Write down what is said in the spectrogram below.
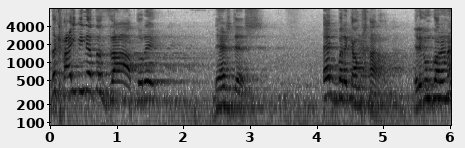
তা খাইবি না তো যা, তোরে ড্যাশ ড্যাশ একবারে কাম সারা। এরকম করে না?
